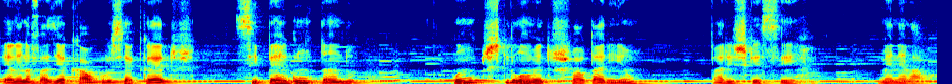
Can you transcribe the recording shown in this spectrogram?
Helena fazia cálculos secretos, se perguntando quantos quilômetros faltariam para esquecer Menelau.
